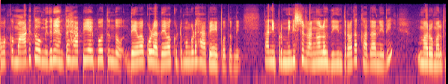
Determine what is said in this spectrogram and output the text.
ఒక్క మాటతో మిథున ఎంత హ్యాపీ అయిపోతుందో దేవ కూడా దేవ కుటుంబం కూడా హ్యాపీ అయిపోతుంది. కానీ ఇప్పుడు మినిస్టర్ రంగంలోకి దిగిన తర్వాత కథ అనేది మరో మలుపు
